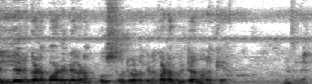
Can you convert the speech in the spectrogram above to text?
എല്ലാവരും കടപ്പാടിന്റെ കണക്ക് പുസ്തകമായിട്ട് നടക്കണം. കടം വീട്ടാൻ നടക്കുക മനസ്സിലായി?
